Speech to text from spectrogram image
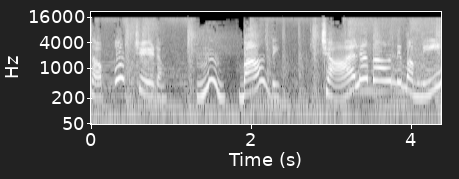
సపోర్ట్ చేయడం. బాగుంది. చాలా బాగుంది మమ్మీ.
